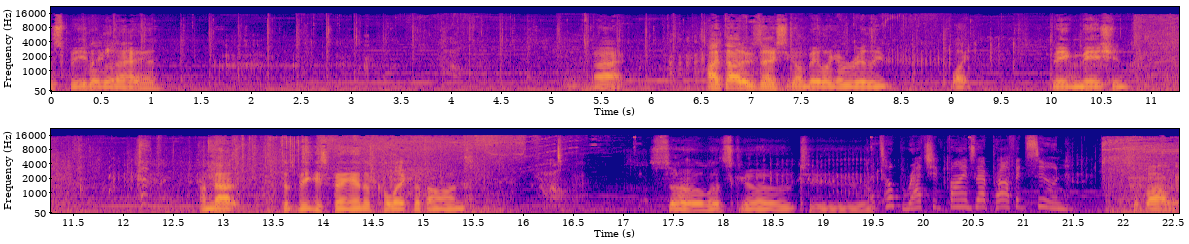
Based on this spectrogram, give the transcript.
The Speetle that I had? Alright. I thought it was actually gonna be like a really like big mission. I'm not the biggest fan of collectathons. So let's go to Let's hope Ratchet finds that prophet soon. volley.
